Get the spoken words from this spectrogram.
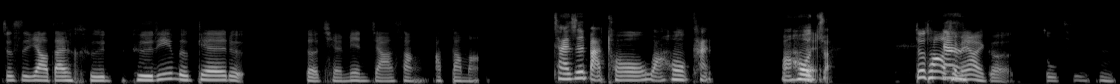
就是要在弗弗利姆盖鲁的前面加上阿达嘛，才是把头往后看，往后转，就通常前面要一个。主词，嗯，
